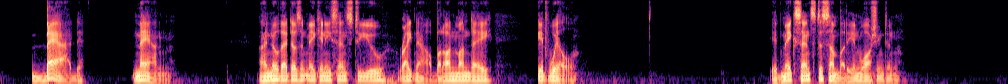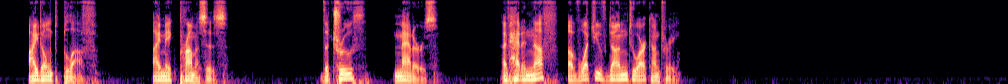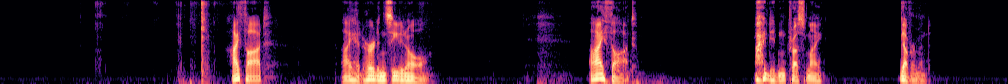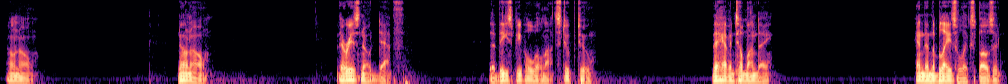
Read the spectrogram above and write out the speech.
bad man. I know that doesn't make any sense to you right now, but on Monday it will. It makes sense to somebody in Washington. I don't bluff. I make promises. The truth matters. I've had enough of what you've done to our country. I thought I had heard and seen it all. I thought I didn't trust my government. Oh, no. No, no. There is no depth that these people will not stoop to. They have until Monday. And then The Blaze will expose it.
